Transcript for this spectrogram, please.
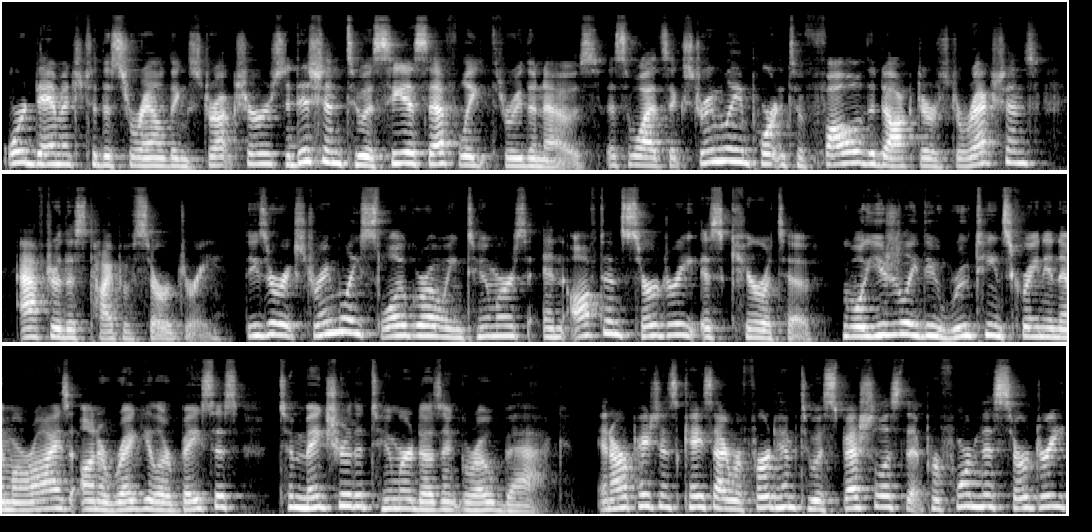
or damage to the surrounding structures, in addition to a CSF leak through the nose. That's why it's extremely important to follow the doctor's directions after this type of surgery. These are extremely slow growing tumors and often surgery is curative. We will usually do routine screening MRIs on a regular basis to make sure the tumor doesn't grow back. In our patient's case, I referred him to a specialist that performed this surgery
